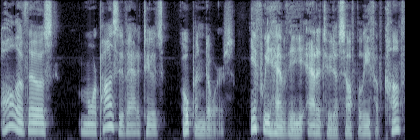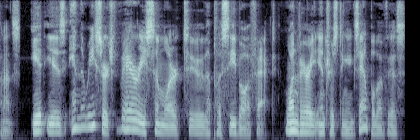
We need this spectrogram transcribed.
all of those more positive attitudes open doors. If we have the attitude of self belief, of confidence, it is in the research very similar to the placebo effect. One very interesting example of this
